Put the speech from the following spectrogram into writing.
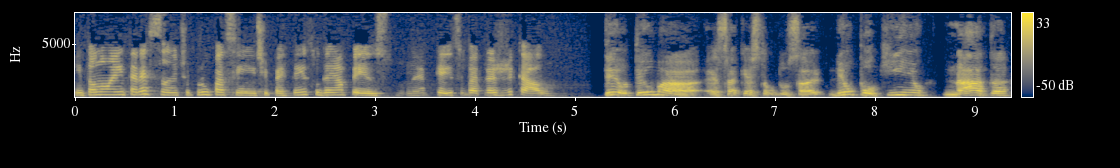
Então, não é interessante para o paciente hipertenso ganhar peso, né? Porque isso vai prejudicá-lo. Tem, tem uma, essa questão do sal, nem um pouquinho, nada.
